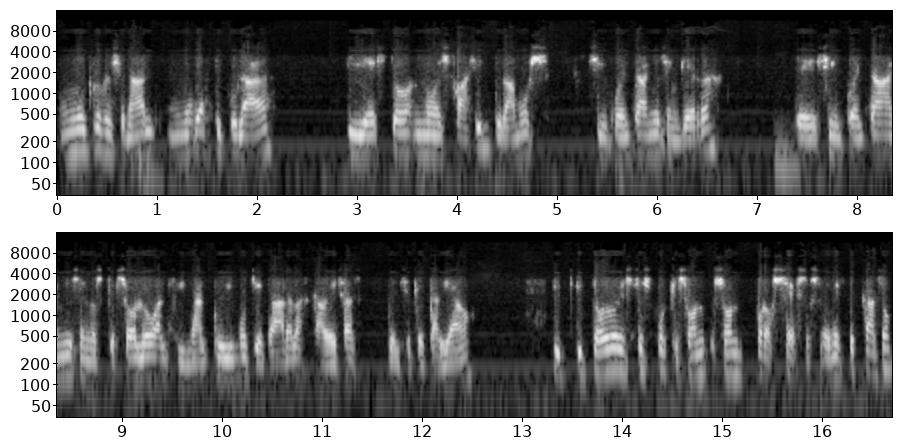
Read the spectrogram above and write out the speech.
muy profesional, muy articulada y esto no es fácil, duramos 50 años en guerra, eh, 50 años en los que solo al final pudimos llegar a las cabezas del secretariado y, todo esto es porque son, son procesos, en este caso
